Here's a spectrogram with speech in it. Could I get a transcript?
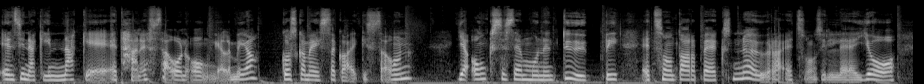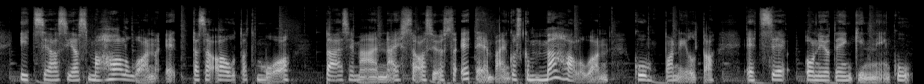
ensinnäkin näkee, että hänessä on ongelmia, koska meissä kaikissa on. Ja onko se semmoinen tyyppi, että se on tarpeeksi nöyrä, että se on silleen, joo, itse asiassa mä haluan, että sä autat mua pääsemään näissä asioissa eteenpäin, koska mä haluan kumppanilta, että se on jotenkin niin kuin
